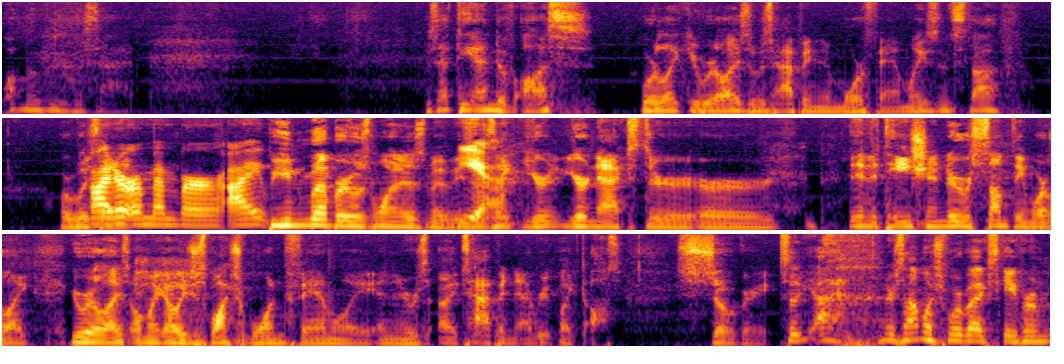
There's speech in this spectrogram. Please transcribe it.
What movie was that? Was that the end of Us, where like you realize it was happening to more families and stuff, or was I that? don't remember. I But you remember it was one of those movies. Yeah. was like you're you're next or, or the invitation. or something where like you realize, oh my god, we just watched one family, and there's uh, it's happened every like oh, so great. So yeah, there's not much more about Escape Room.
